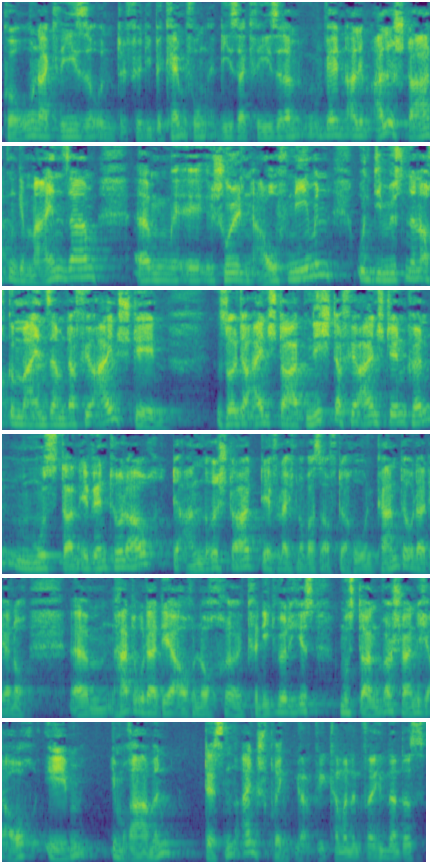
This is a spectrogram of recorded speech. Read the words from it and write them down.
Corona-Krise und für die Bekämpfung dieser Krise. Dann werden alle, alle Staaten gemeinsam ähm, äh, Schulden aufnehmen und die müssen dann auch gemeinsam dafür einstehen. Sollte ein Staat nicht dafür einstehen können, muss dann eventuell auch der andere Staat, der vielleicht noch was auf der hohen Kante oder der noch ähm, hat oder der auch noch äh, kreditwürdig ist, muss dann wahrscheinlich auch eben im Rahmen dessen einspringen. Ja, wie kann man denn verhindern, dass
